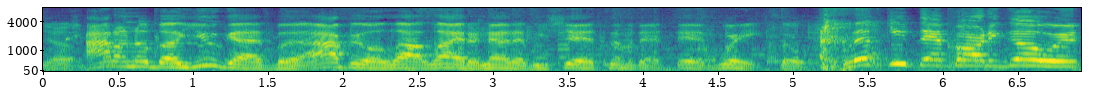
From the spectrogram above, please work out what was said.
Yep. I don't know about you guys, but I feel a lot lighter now that we shed some of that dead weight. So let's keep that party going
